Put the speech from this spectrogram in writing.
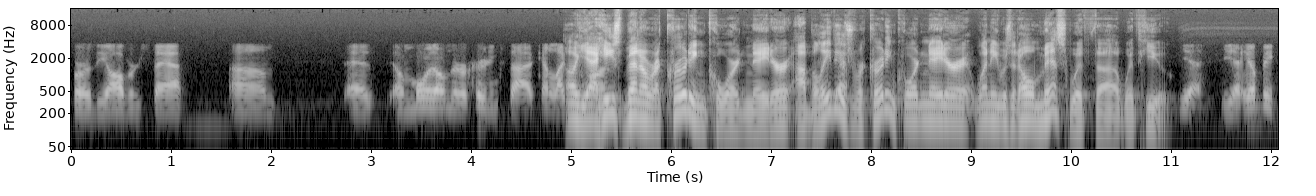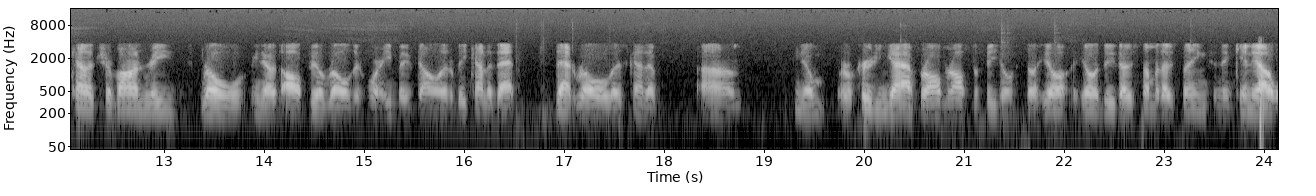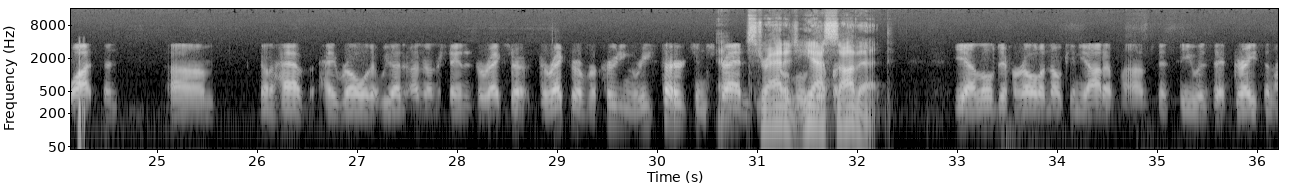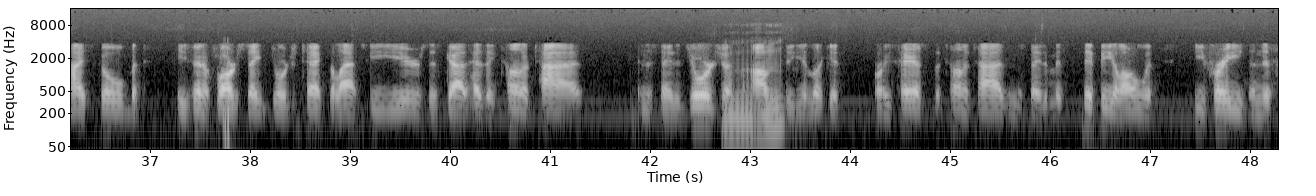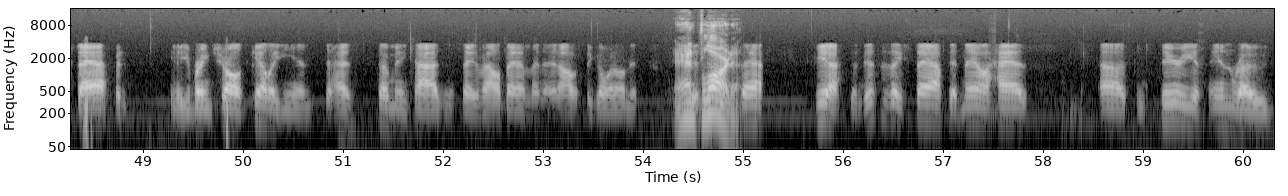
for the Auburn staff. Um, as on more on the recruiting side, kind of like. Oh yeah, he's been a recruiting coordinator. I believe he was recruiting coordinator when he was at Ole Miss with uh, with Hugh. Yeah, yeah, he'll be kind of Travon Reed's role, you know, the all-field role that where he moved on. It'll be kind of that that role as kind of um, you know a recruiting guy for Auburn off the field. So he'll he'll do those some of those things, and then Kenyatta Watson um, going to have a role that we understand the director director of recruiting research and strategy. Strategy, yeah, I saw that. Yeah, a little different role. I know Kenyatta um, since he was at Grayson High School, but he's been at Florida State, Georgia Tech the last few years. This guy has a ton of ties in the state of Georgia. Mm-hmm. Obviously, you look at Maurice Harris with a ton of ties in the state of Mississippi, along with Hugh Freeze and this staff. And you know, you bring Charles Kelly in that has so many ties in the state of Alabama, and, and obviously going on this and Florida. Staff, yes, this is a staff that now has uh, some serious inroads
